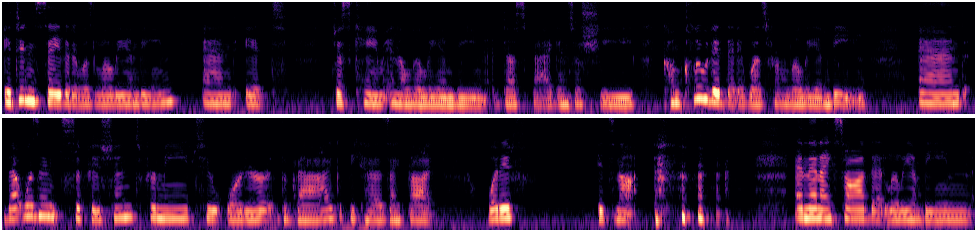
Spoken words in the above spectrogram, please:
it didn't say that it was Lily and Bean and it just came in a Lily and Bean dust bag. And so she concluded that it was from Lily and Bean. And that wasn't sufficient for me to order the bag because I thought, what if it's not? and then I saw that Lily and Bean,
